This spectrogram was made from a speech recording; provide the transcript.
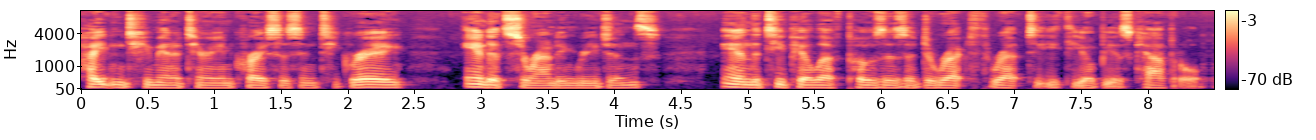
heightened humanitarian crisis in Tigray and its surrounding regions, and the TPLF poses a direct threat to Ethiopia's capital.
